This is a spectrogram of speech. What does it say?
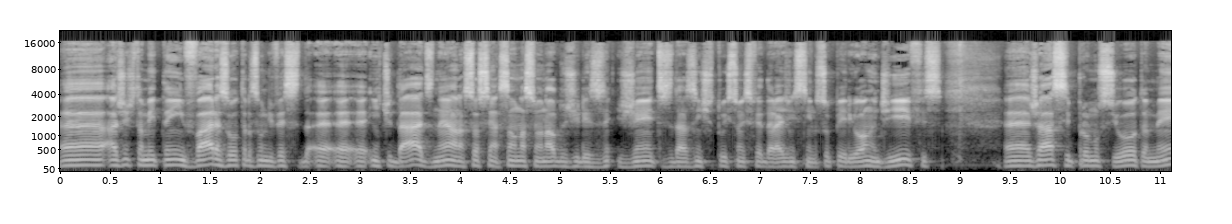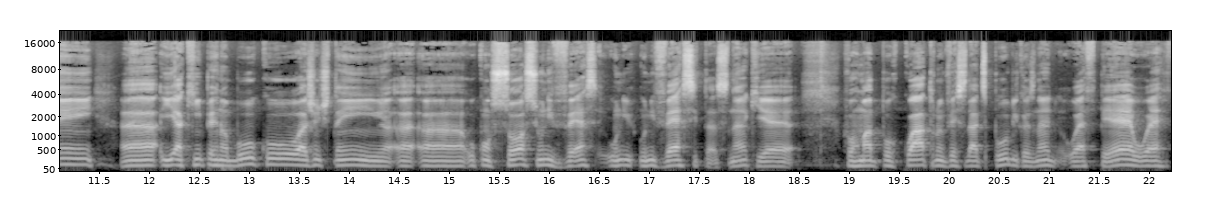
É, a gente também tem várias outras universidades, é, é, entidades, né, a Associação Nacional dos Dirigentes das Instituições Federais de Ensino Superior, ANDIFES, é, já se pronunciou também. É, e aqui em Pernambuco a gente tem é, o consórcio Univers, Universitas, né, que é formado por quatro universidades públicas, né, o FPE, o, F,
